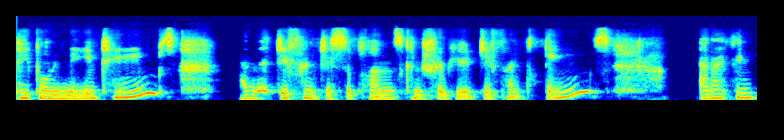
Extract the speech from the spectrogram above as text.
people need teams and that different disciplines contribute different things. And I think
